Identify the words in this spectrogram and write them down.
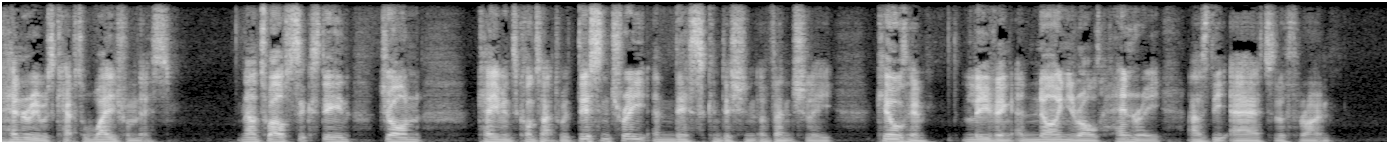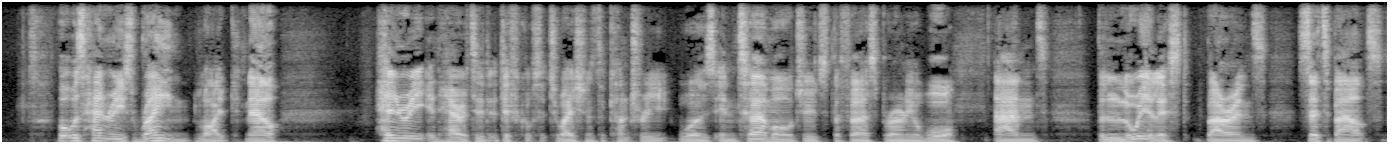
Henry was kept away from this. Now, in 1216, John came into contact with dysentery, and this condition eventually killed him, leaving a nine year old Henry as the heir to the throne. What was Henry's reign like? Now, Henry inherited a difficult situation as the country was in turmoil due to the First Baronial War, and the loyalist barons set about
